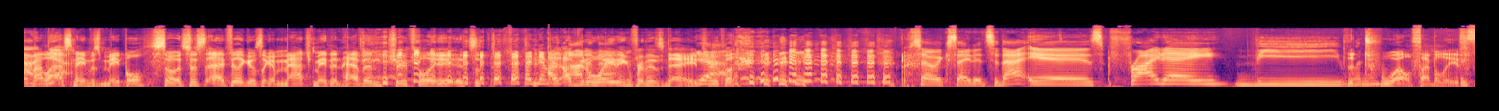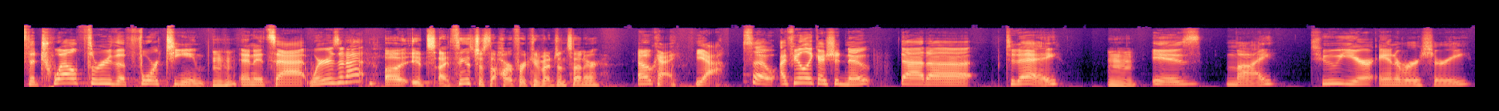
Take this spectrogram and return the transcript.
And my last yeah. name is Maple, so it's just I feel like it was like a match made in heaven. Truthfully, it's I never I, I've of been that. waiting for this day. Yeah. Truthfully, So excited. So that is Friday the, the twelfth, I believe. it's the 12th through the 14th. Mm-hmm. And it's at, where is it at? Uh, it's I think it's just the Hartford Convention Center. Okay, yeah. So I feel like I should note that uh, today Mm-hmm. is my two year anniversary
